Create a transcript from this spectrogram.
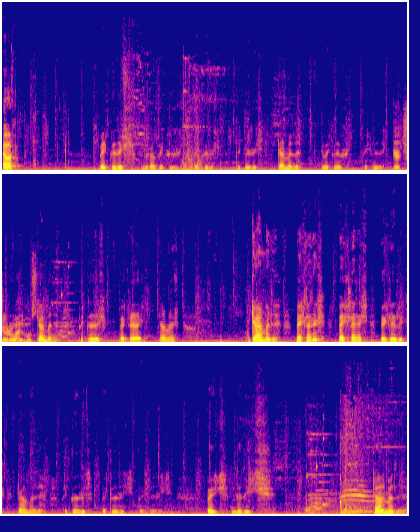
Evet. Bekledik. Biraz bekledik. Bekledik. Bekledik. Gelmedi. Bekledik. Bekledik. Catch your one Bekledik. must Gelmedi. Bekledik. Bekledik. Gelmedik. Gelmedi. Bekledik. Bekledik. Bekledik. Gelmedi. Bekledik. Bekledik. Bekledik. Bekledik. Gelmedi.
